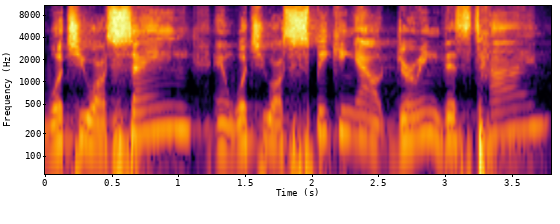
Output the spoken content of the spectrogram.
What you are saying and what you are speaking out during this time,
